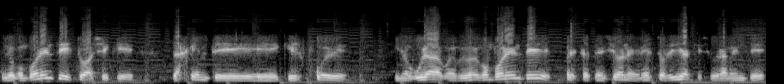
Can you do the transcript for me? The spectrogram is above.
segundo componente. Esto hace que la gente que fue inoculada con el primer componente preste atención en estos días, que seguramente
